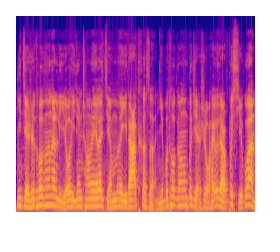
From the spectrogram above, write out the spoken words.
你解释拖更的理由已经成为了节目的一大特色。你不拖更不解释，我还有点不习惯。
